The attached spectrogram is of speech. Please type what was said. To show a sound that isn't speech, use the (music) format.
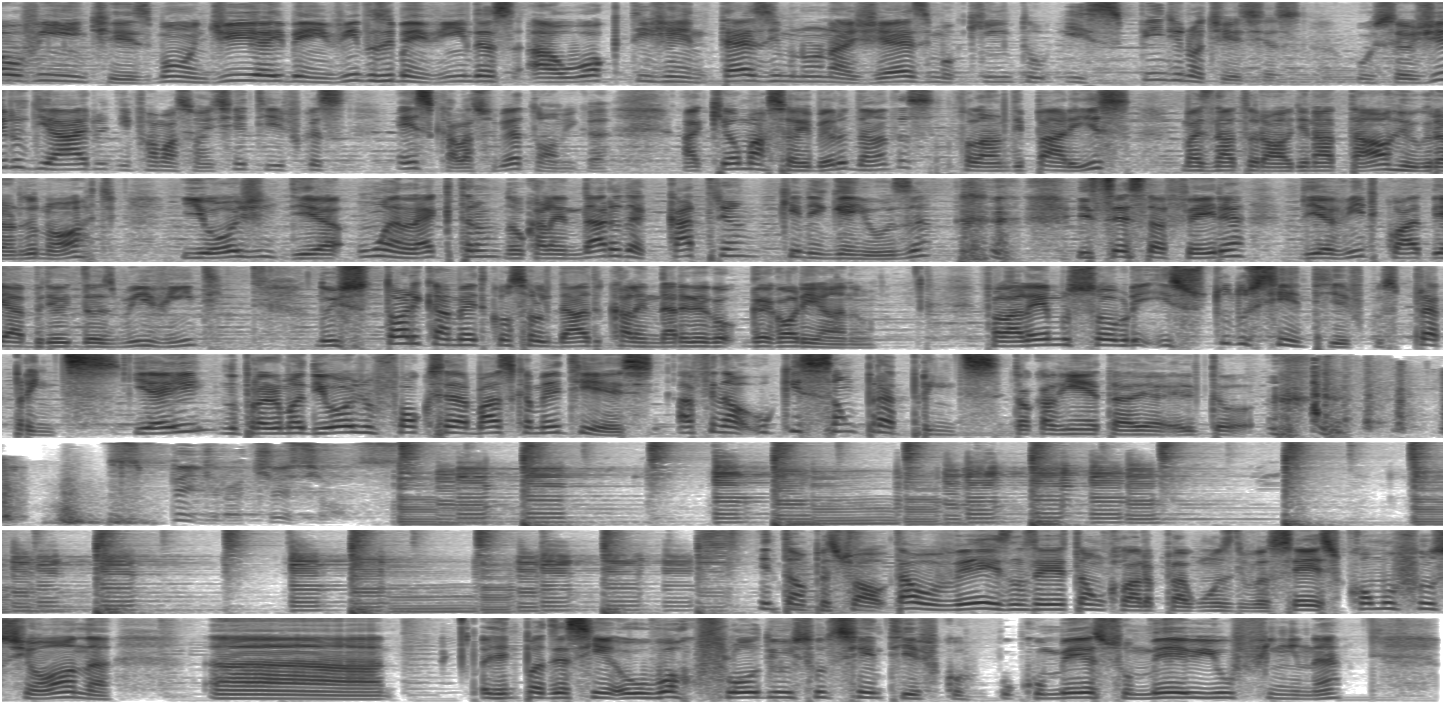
Olá, ouvintes! Bom dia e bem-vindos e bem-vindas ao 895 Spin de Notícias, o seu giro diário de informações científicas em escala subatômica. Aqui é o Marcelo Ribeiro Dantas, falando de Paris, mas natural de Natal, Rio Grande do Norte, e hoje, dia 1 Electron, no calendário Decatrian, que ninguém usa, (laughs) e sexta-feira, dia 24 de abril de 2020, no historicamente consolidado calendário gregoriano falaremos sobre estudos científicos, pré-prints. E aí, no programa de hoje, o foco será basicamente esse. Afinal, o que são pré-prints? Toca a vinheta, Editor. Speed Notícias. Então, pessoal, talvez não seja tão claro para alguns de vocês como funciona uh, a gente pode dizer assim, o workflow de um estudo científico, o começo, o meio e o fim, né?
